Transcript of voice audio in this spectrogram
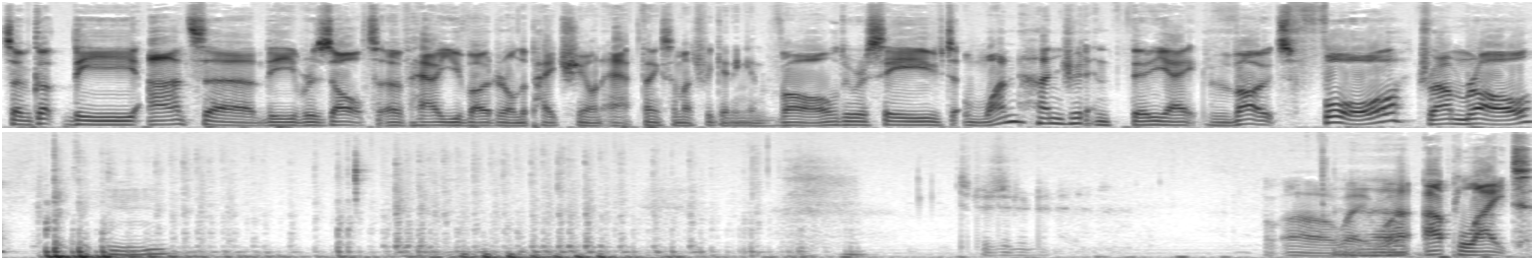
So we've got the answer, the result of how you voted on the Patreon app. Thanks so much for getting involved. We received 138 votes for, drum roll, Oh, wait, uh, what? up late.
